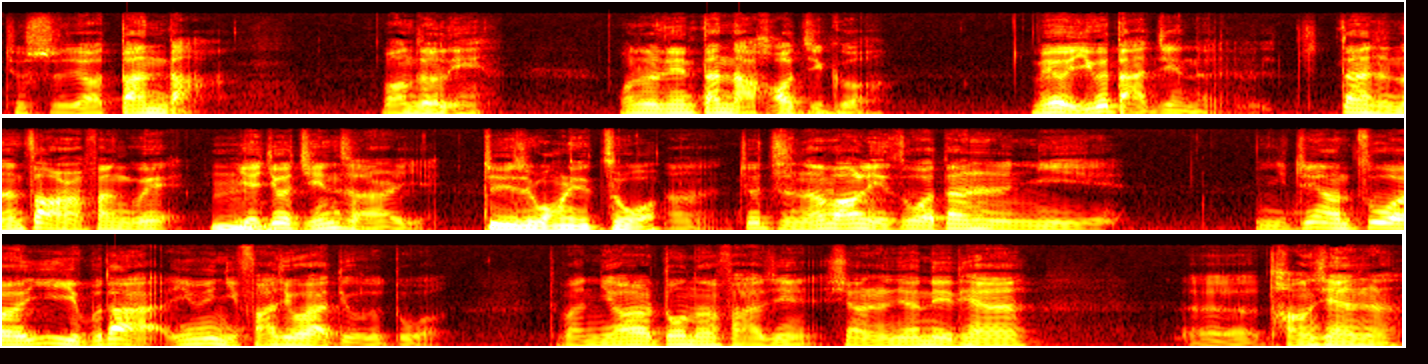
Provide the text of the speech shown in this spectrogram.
就是要单打王哲林，王哲林单打好几个，没有一个打进的，但是能造上犯规，嗯也就仅此而已。就一直往里做。嗯，就只能往里做，但是你你这样做意义不大，因为你罚球还丢得多，对吧？你要是都能罚进，像人家那天，呃，唐先生，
